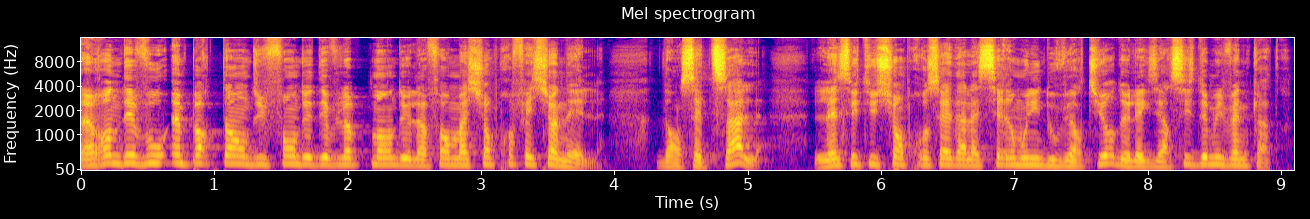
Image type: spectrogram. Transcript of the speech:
Un rendez-vous important du Fonds de développement de la formation professionnelle. Dans cette salle, l'institution procède à la cérémonie d'ouverture de l'exercice 2024.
